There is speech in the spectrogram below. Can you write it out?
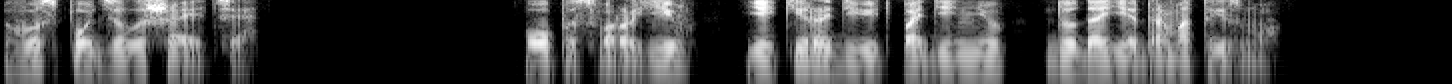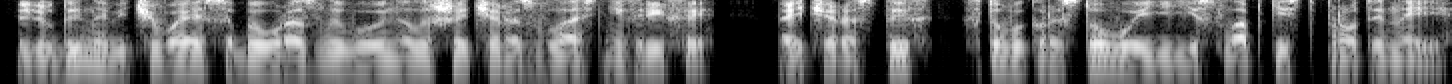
Господь залишається. Опис ворогів, які радіють падінню, додає драматизму. Людина відчуває себе уразливою не лише через власні гріхи, а й через тих, хто використовує її слабкість проти неї.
